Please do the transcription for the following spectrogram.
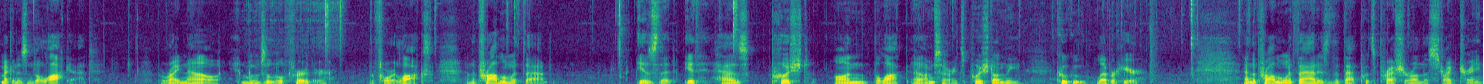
mechanism to lock at. But right now, it moves a little further before it locks. And the problem with that is that it has pushed on the lock, uh, I'm sorry, it's pushed on the cuckoo lever here. And the problem with that is that that puts pressure on the strike train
